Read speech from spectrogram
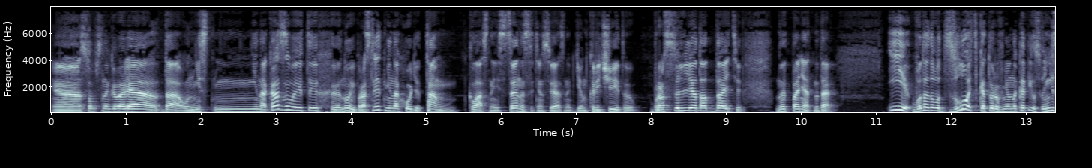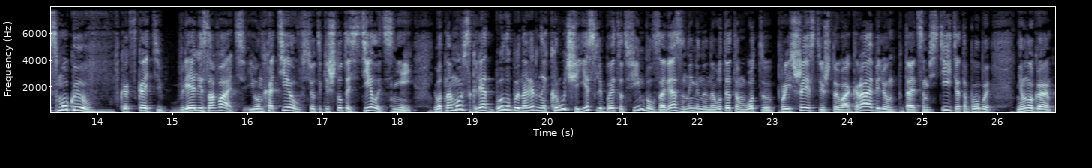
Э, собственно говоря, да, он не, не наказывает их, ну и браслет не находит. Там классные сцены с этим связаны, где он кричит, браслет отдайте. Ну это понятно, да. И вот эта вот злость, которая в нем накопилась, он не смог ее, как сказать, реализовать. И он хотел все-таки что-то сделать с ней. И вот, на мой взгляд, было бы, наверное, круче, если бы этот фильм был завязан именно на вот этом вот происшествии, что его ограбили, он пытается мстить. Это было бы немного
